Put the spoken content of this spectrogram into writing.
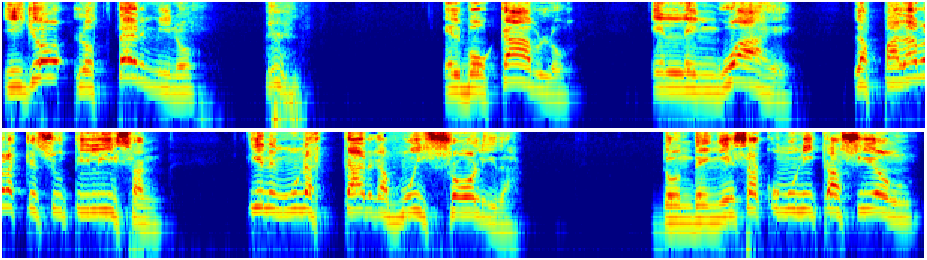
Y yo los términos, el vocablo, el lenguaje, las palabras que se utilizan, tienen unas cargas muy sólidas, donde en esa comunicación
